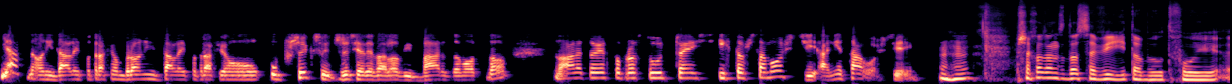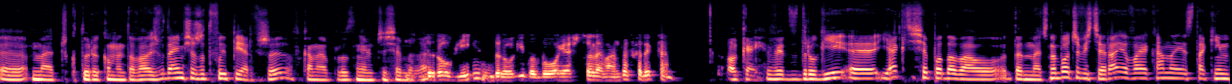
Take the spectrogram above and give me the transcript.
Jasne, oni dalej potrafią bronić, dalej potrafią uprzykrzyć życie rywalowi bardzo mocno, no ale to jest po prostu część ich tożsamości, a nie całość jej. Mhm. Przechodząc do Sewilli, to był twój y, mecz, który komentowałeś. Wydaje mi się, że twój pierwszy w Kanal Plus, nie wiem czy się mylę. Drugi, drugi, bo było jeszcze Levante z Hedykcem. Okej, okay, więc drugi. E, jak ci się podobał ten mecz? No bo oczywiście Rayo Vallecano jest takim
